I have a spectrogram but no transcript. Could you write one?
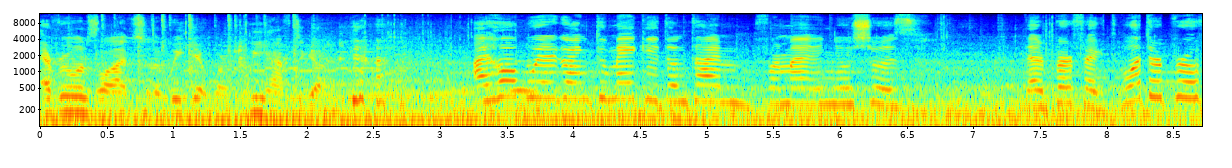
everyone's lives so that we get where we have to go. I hope we're going to make it on time for my new shoes. They're perfect, waterproof,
